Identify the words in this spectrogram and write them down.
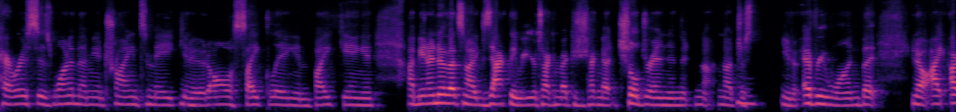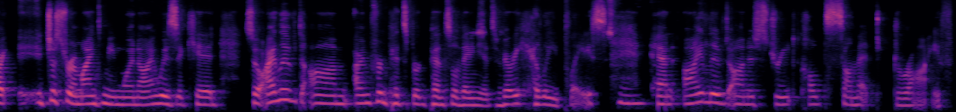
paris is one of them you know trying to make you know mm. it all cycling and biking and i mean i know that's not exactly what you're talking about because you're talking about children and not, not just mm. you know everyone but you know I, I it just reminds me when i was a kid so i lived um i'm from pittsburgh pennsylvania it's a very hilly place mm. and i lived on a street called summit drive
